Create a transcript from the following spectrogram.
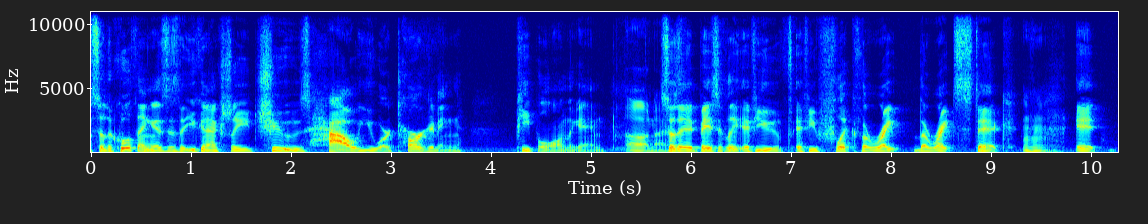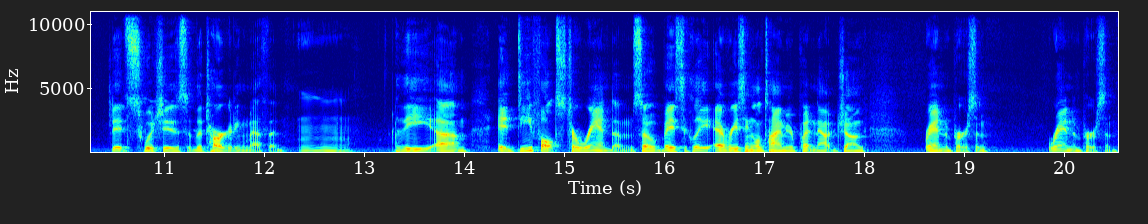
So the cool thing is is that you can actually choose how you are targeting people on the game. Oh, nice. So that basically if you if you flick the right the right stick, Mm-hmm. it it switches the targeting method. Mm. The um it defaults to random. So basically every single time you're putting out junk, random person, random person,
